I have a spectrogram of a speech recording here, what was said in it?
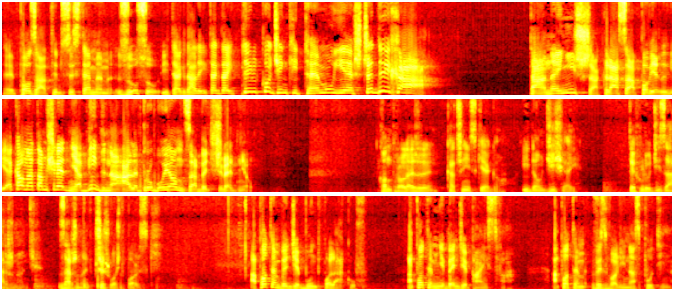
e, poza tym systemem ZUS-u i tak dalej, i tak dalej. Tylko dzięki temu jeszcze dycha. Ta najniższa klasa, powie, jaka ona tam średnia, bidna, ale próbująca być średnią. Kontrolerzy Kaczyńskiego idą dzisiaj tych ludzi zarżnąć. Zarżnąć przyszłość Polski. A potem będzie bunt Polaków. A potem nie będzie państwa. A potem wyzwoli nas Putin.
